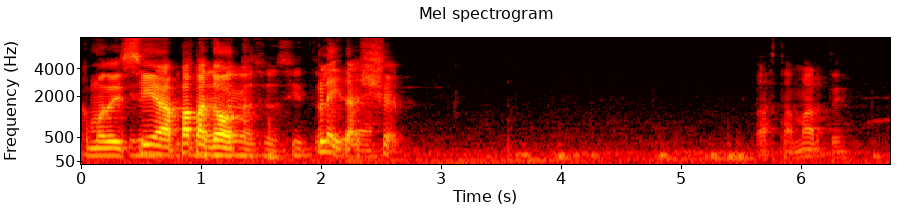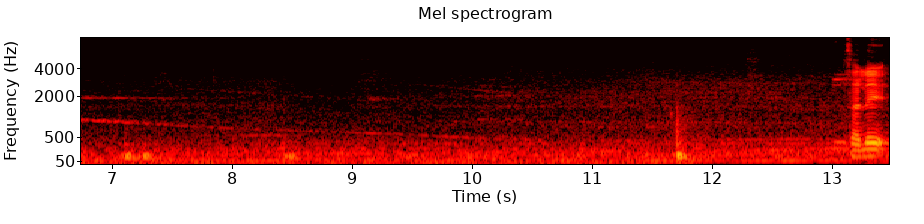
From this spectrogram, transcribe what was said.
Como decía Papa Doc. Play that shit. Hasta Marte. Sale.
